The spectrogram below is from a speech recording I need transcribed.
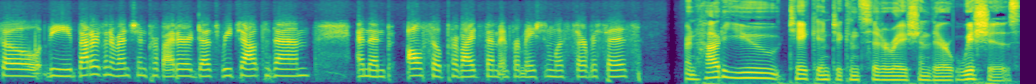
So the batterer's intervention provider does reach out to them and then also provides them information with services. And how do you take into consideration their wishes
